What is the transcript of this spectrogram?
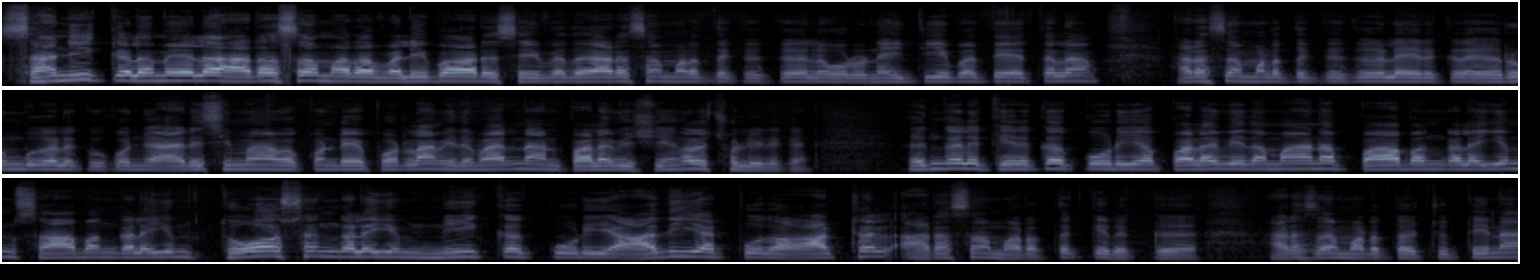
சனிக்கிழமையில் அரச மர வழிபாடு செய்வது அரச மரத்துக்கு கீழே ஒரு நைத்தியபத்தை ஏற்றலாம் அரச மரத்துக்கு கீழே இருக்கிற எறும்புகளுக்கு கொஞ்சம் அரிசி மாவை கொண்டே போடலாம். இது மாதிரி நான் பல விஷயங்களை சொல்லியிருக்கேன். எங்களுக்கு இருக்கக்கூடிய பலவிதமான பாபங்களையும் சாபங்களையும் தோஷங்களையும் நீக்கக்கூடிய அதி அற்புத ஆற்றல் அரச மரத்துக்கு இருக்குது அரச மரத்தை சுற்றினா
